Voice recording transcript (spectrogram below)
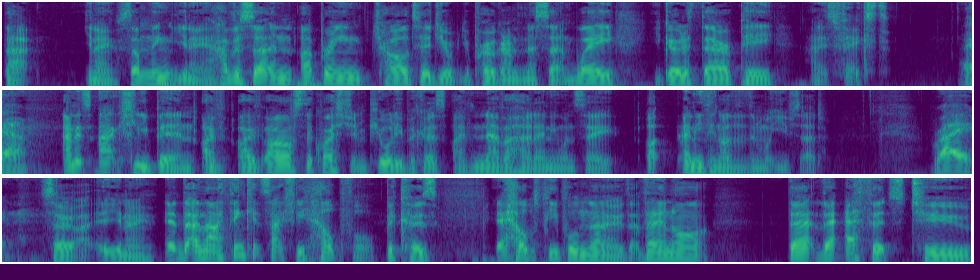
that you know something you know have a certain upbringing, childhood, you're, you're programmed in a certain way, you go to therapy and it's fixed. yeah. And it's actually been I've I've asked the question purely because I've never heard anyone say uh, anything other than what you've said. Right. So uh, you know, and I think it's actually helpful because it helps people know that they're not their their efforts to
